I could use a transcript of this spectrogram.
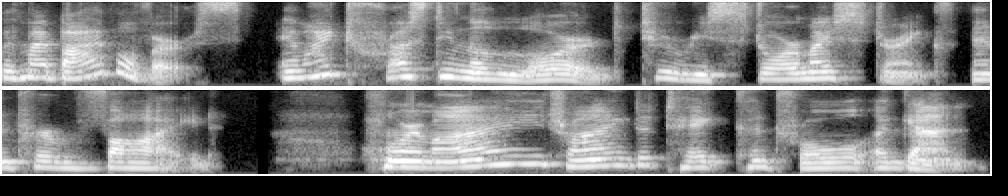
with my Bible verse, Am I trusting the Lord to restore my strength and provide? Or am I trying to take control again?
